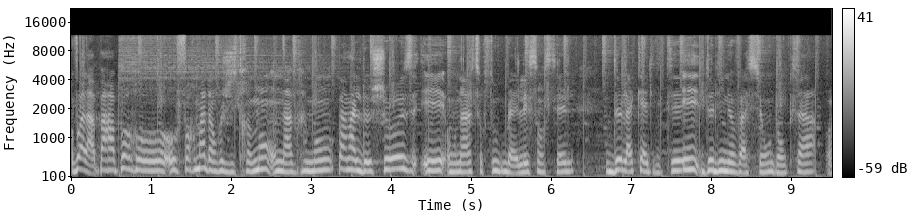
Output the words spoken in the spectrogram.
Voilà, par rapport au, format d'enregistrement, on a vraiment pas mal de choses et on a surtout ben, l'essentiel de la qualité et de l'innovation, donc ça, euh,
